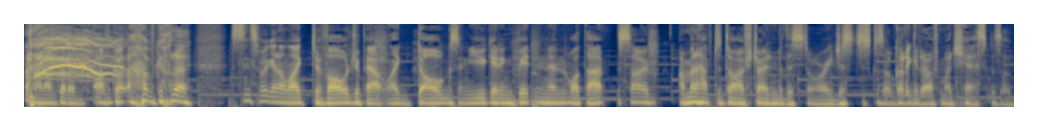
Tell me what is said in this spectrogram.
And I've got a, I've got, I've got a. Since we're gonna like divulge about like dogs and you getting bitten and what that, so I'm gonna have to dive straight into this story just, just because I've got to get it off my chest because I'm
